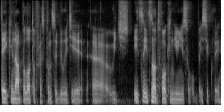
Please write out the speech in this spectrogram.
taking up a lot of responsibility, uh, which it's it's not forking Uniswap basically.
